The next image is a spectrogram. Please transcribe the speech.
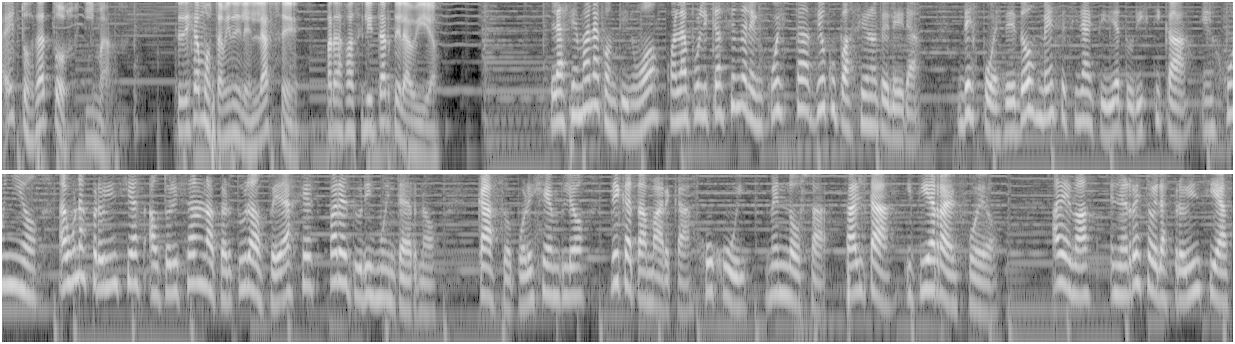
a estos datos y más. Te dejamos también el enlace para facilitarte la vía. La semana continuó con la publicación de la encuesta de ocupación hotelera, Después de dos meses sin actividad turística, en junio algunas provincias autorizaron la apertura de hospedajes para el turismo interno. Caso, por ejemplo, de Catamarca, Jujuy, Mendoza, Salta y Tierra del Fuego. Además, en el resto de las provincias,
